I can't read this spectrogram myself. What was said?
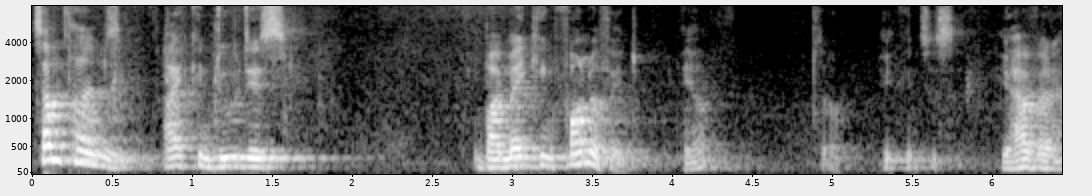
Sometimes I can do this by making fun of it. Yeah? So you can just you have a,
